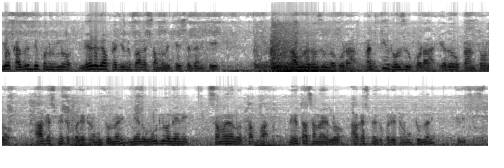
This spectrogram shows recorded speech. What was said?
ఈ యొక్క అభివృద్ది పనుల్లో నేరుగా ప్రజలను భాగస్వాములు చేసేదానికి రాబోయే రోజుల్లో కూడా ప్రతి రోజు కూడా ఏదో ప్రాంతంలో ఆకస్మిక పర్యటన ఉంటుందని నేను ఊర్లో లేని సమయంలో తప్ప మిగతా సమయాల్లో ఆకస్మిక పర్యటన ఉంటుందని తెలియజేస్తాను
